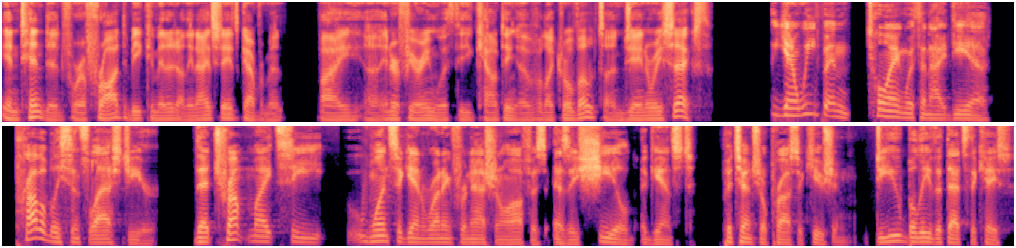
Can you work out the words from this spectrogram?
intended for a fraud to be committed on the United States government by uh, interfering with the counting of electoral votes on January 6th. You know, we've been toying with an idea probably since last year that Trump might see once again running for national office as a shield against potential prosecution. Do you believe that that's the case?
